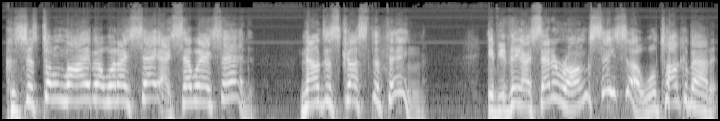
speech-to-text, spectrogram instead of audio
Because just don't lie about what I say. I said what I said. Now discuss the thing. If you think I said it wrong, say so. We'll talk about it.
